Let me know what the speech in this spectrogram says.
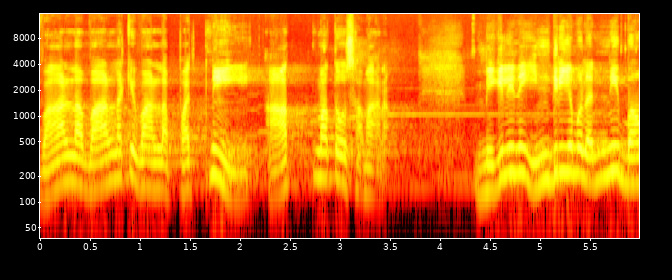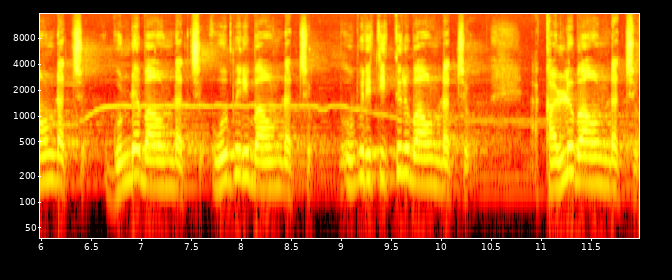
వాళ్ళ వాళ్ళకి వాళ్ళ పత్ని ఆత్మతో సమానం. మిగిలిన ఇంద్రియములన్నీ బాగుండొచ్చు గుండె బాగుండొచ్చు ఊపిరి బాగుండొచ్చు ఊపిరితిత్తులు బాగుండొచ్చు కళ్ళు బాగుండొచ్చు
